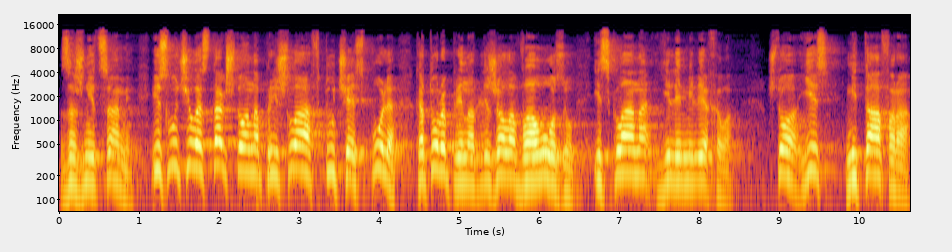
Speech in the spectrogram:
за жнецами. И случилось так, что она пришла в ту часть поля, которая принадлежала Ваозу из клана Елемелехова. Что есть метафора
